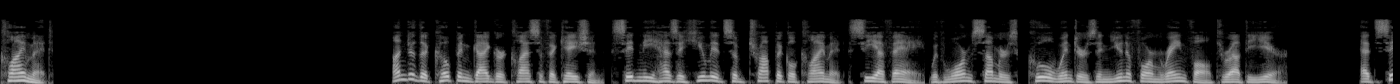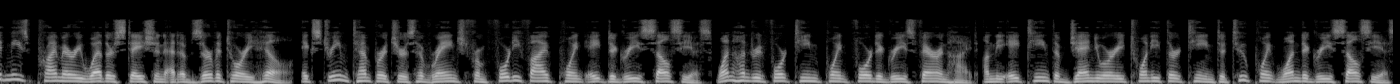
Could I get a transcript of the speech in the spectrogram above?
Climate Under the Köppen-Geiger classification, Sydney has a humid subtropical climate CFA with warm summers, cool winters and uniform rainfall throughout the year. At Sydney's primary weather station at Observatory Hill, extreme temperatures have ranged from 45.8 degrees Celsius (114.4 degrees Fahrenheit) on the 18th of January 2013 to 2.1 degrees Celsius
